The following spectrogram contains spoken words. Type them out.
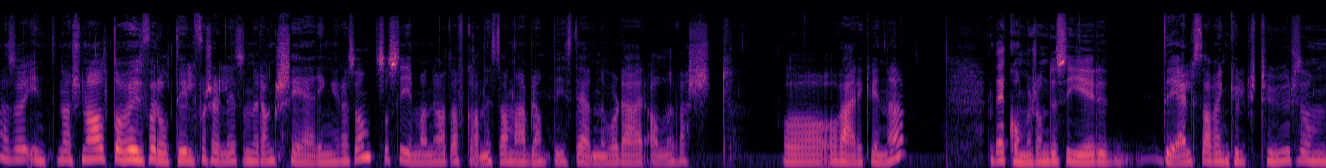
Altså Internasjonalt og i forhold til forskjellige sånne rangeringer og sånt, så sier man jo at Afghanistan er blant de stedene hvor det er aller verst å, å være kvinne. Det kommer, som du sier, dels av en kultur som,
